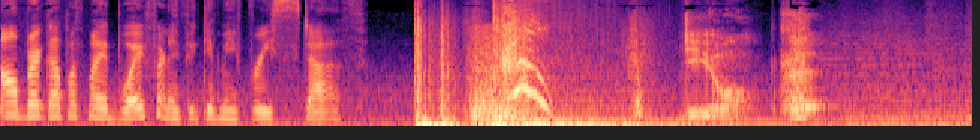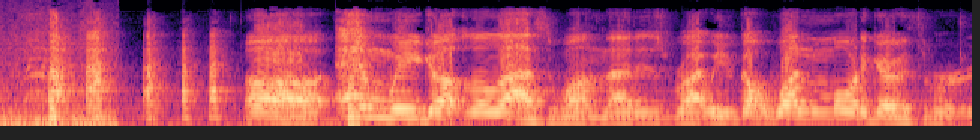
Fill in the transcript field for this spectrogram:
I'll break up with my boyfriend if you give me free stuff. Deal. oh, and we got the last one. That is right. We've got one more to go through.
